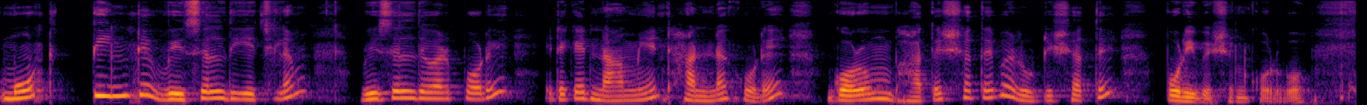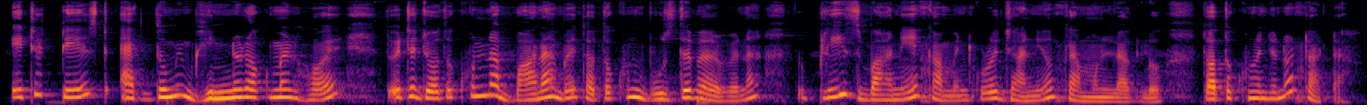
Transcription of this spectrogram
মোট তিনটে হুইসেল দিয়েছিলাম। হুইসেল দেওয়ার পরে এটাকে নামিয়ে ঠান্ডা করে গরম ভাতের সাথে বা রুটির সাথে পরিবেশন করব। এটা টেস্ট একদমই ভিন্ন রকমের হয়। তো এটা যতক্ষণ না বানাবে ততক্ষণ বুঝতে পারবে না। তো প্লিজ বানিয়ে কমেন্ট করে জানিও কেমন লাগল। ততক্ষণের জন্য টাটা।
